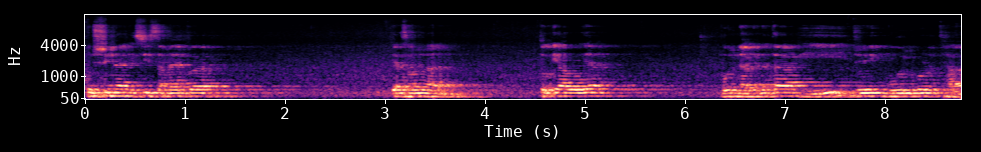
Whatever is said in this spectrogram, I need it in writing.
कुछ ना किसी समय पर। क्या समझ आ रहा तो क्या हो गया? वो नग्नता भी जो एक मूल गुण था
